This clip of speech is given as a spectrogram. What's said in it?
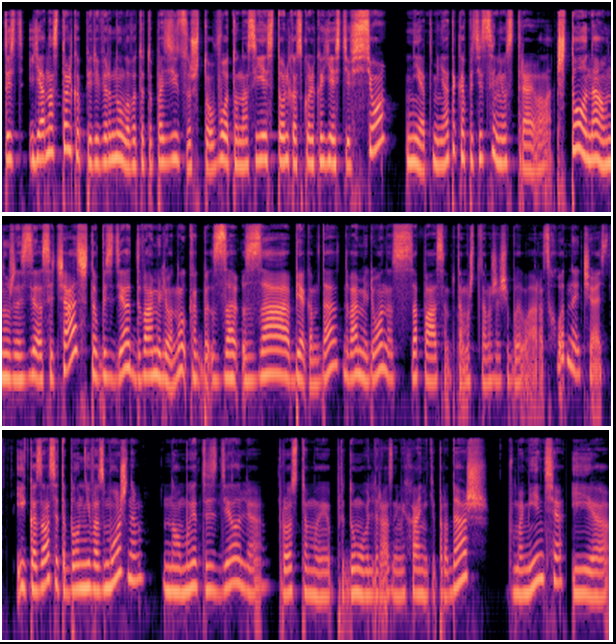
То есть я настолько перевернула вот эту позицию, что вот у нас есть столько, сколько есть, и все, нет, меня такая позиция не устраивала. Что нам нужно сделать сейчас, чтобы сделать 2 миллиона? Ну, как бы за, за бегом, да, 2 миллиона с запасом, потому что там же еще была расходная часть. И казалось, это было невозможным, но мы это сделали. Просто мы придумывали разные механики продаж в моменте, и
